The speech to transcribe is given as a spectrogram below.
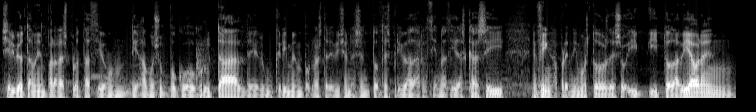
sirvió también para la explotación, digamos, un poco brutal de un crimen por las televisiones entonces privadas, recién nacidas casi. En fin, aprendimos todos de eso y, y todavía ahora en,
